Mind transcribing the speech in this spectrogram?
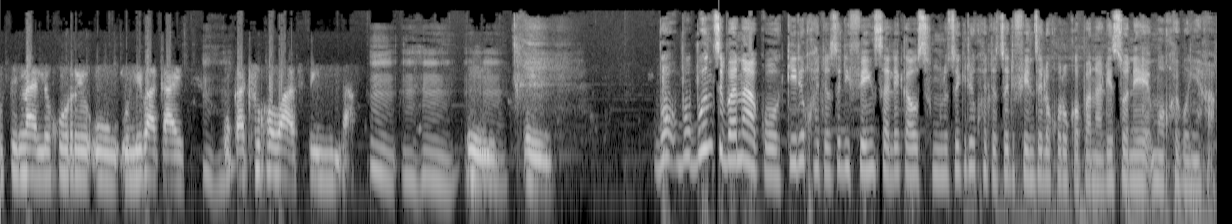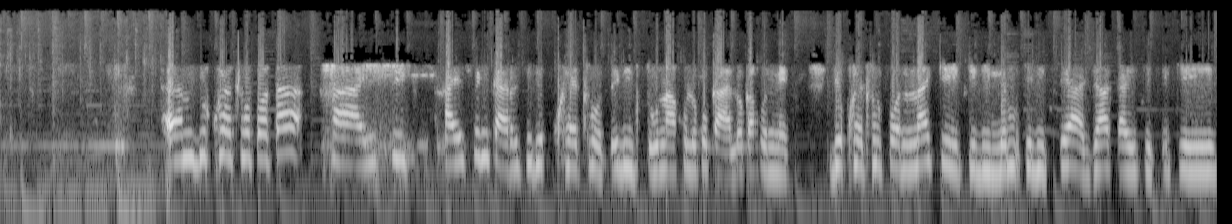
o sena le gore o leba kae o ka tlhoga wa feila bontsi ba nako ke dikgwetlho tse di feng sa le ka o tshimolotse ke dikgwetlho tse di feng tse le gore kopana le tsone mo kgwebong ya gago um dikgwetlho tota ga e seng kare ke dikgwetlho tse di tona go le go kalo ka gonne dikgwetlho for nna ke di tseya jaaka ke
